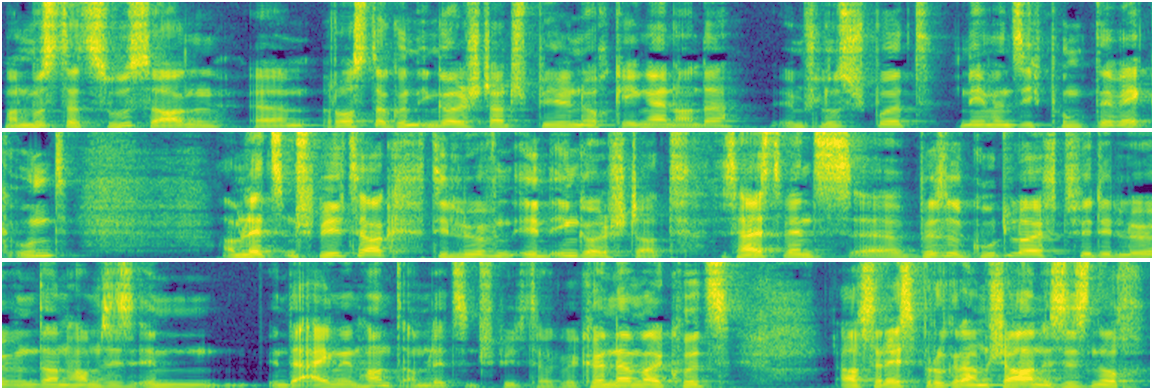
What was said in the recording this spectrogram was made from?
Man muss dazu sagen, ähm, Rostock und Ingolstadt spielen noch gegeneinander im Schlussspurt, nehmen sich Punkte weg und am letzten Spieltag die Löwen in Ingolstadt. Das heißt, wenn es äh, ein bisschen gut läuft für die Löwen, dann haben sie es in, in der eigenen Hand am letzten Spieltag. Wir können ja mal kurz aufs Restprogramm schauen. Es ist noch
